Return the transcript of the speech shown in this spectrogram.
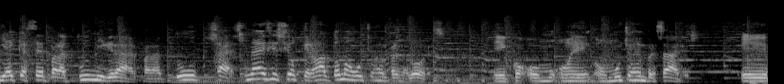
y hay que hacer para tú inmigrar, para tú, o es una decisión que no la toman muchos emprendedores eh, o, muchos empresarios. eh,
